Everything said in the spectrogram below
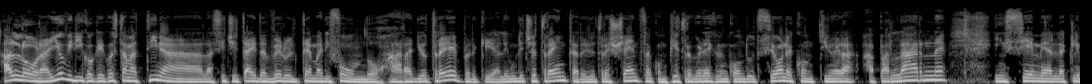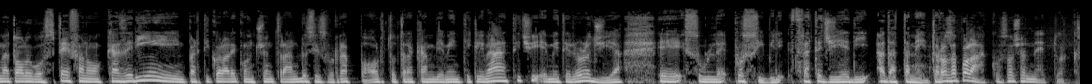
Allora, io vi dico che questa mattina la siccità è davvero il tema di fondo a Radio 3 perché alle 11.30 Radio 3 Scienza con Pietro Greco in conduzione continuerà a parlarne insieme al climatologo Stefano Caserini, in particolare concentrandosi sul rapporto tra cambiamenti climatici e meteorologia e sulle possibili strategie di adattamento. Rosa Polacco, Social Network.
